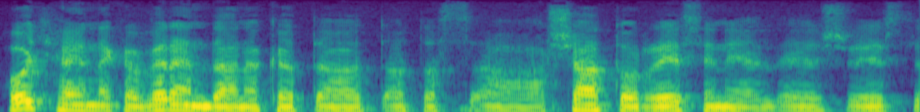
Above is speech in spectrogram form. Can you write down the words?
hogyha ennek a verendának a, a, a, a, sátor részénél és részt,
